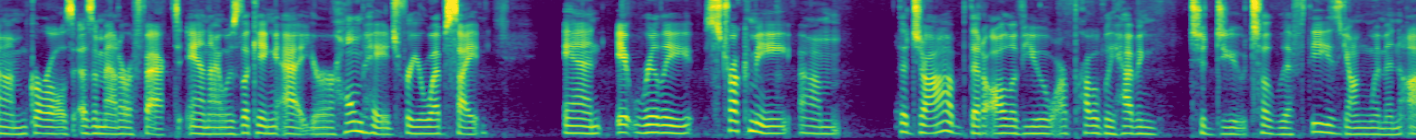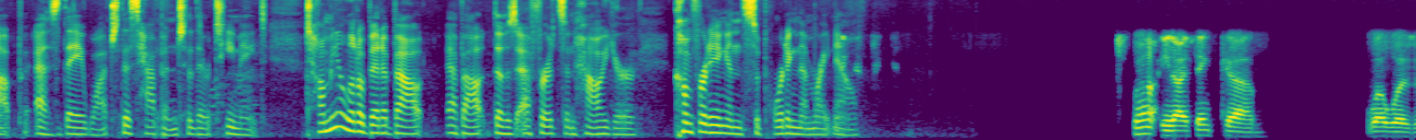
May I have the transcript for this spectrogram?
um, girls, as a matter of fact. And I was looking at your homepage for your website, and it really struck me um, the job that all of you are probably having to do to lift these young women up as they watch this happen to their teammate. Tell me a little bit about about those efforts and how you're comforting and supporting them right now. Well, you know, I think um, what was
